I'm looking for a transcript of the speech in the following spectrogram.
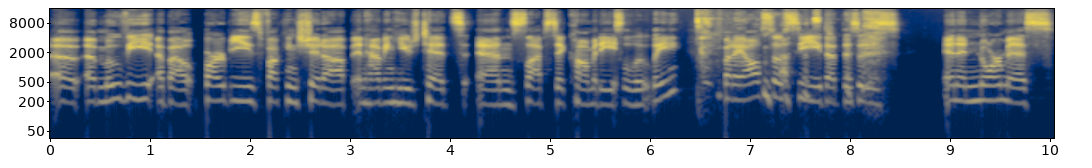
a, a movie about Barbies fucking shit up and having huge tits and slapstick comedy. Absolutely. But I also see that this is an enormous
